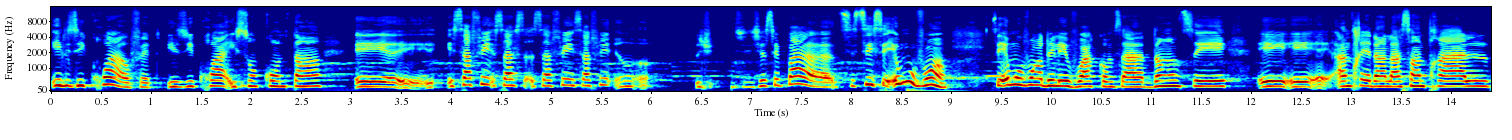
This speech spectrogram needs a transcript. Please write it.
ils y croient en fait. Ils y croient, ils sont contents et, et ça fait ça ça fait ça fait je, je sais pas, c'est émouvant. C'est émouvant de les voir comme ça, danser et, et, entrer dans la centrale.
